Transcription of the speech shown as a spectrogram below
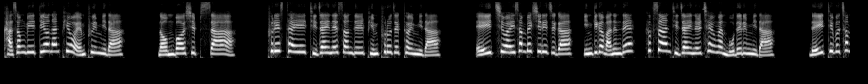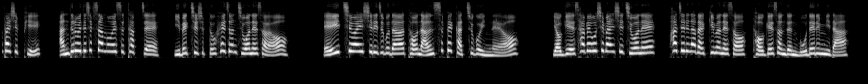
가성비 뛰어난 PO 앰프입니다. 넘버 14. 프리스타일 디자인의 썬들 빔 프로젝터입니다. HY300 시리즈가 인기가 많은데 흡사한 디자인을 채용한 모델입니다. 네이티브 1080p, 안드로이드 13OS 탑재, 270도 회전 지원해서요. HY 시리즈보다 더 나은 스펙 갖추고 있네요. 여기에 450안시 지원에 화질이나 밝기 면에서 더 개선된 모델입니다.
